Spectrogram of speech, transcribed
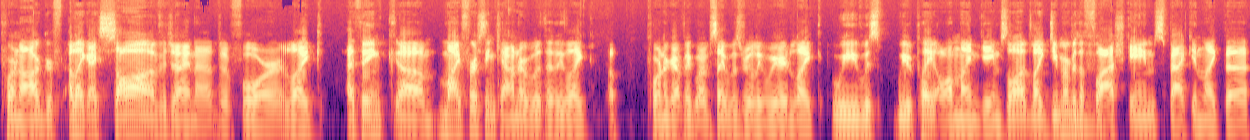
pornography. Like I saw a vagina before. Like I think um, my first encounter with I think like a pornographic website was really weird. Like we was we would play online games a lot. Like, do you remember Mhm. the Flash games back in like the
